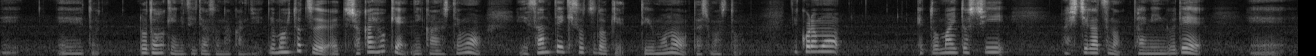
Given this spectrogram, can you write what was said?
でえーと、労働保険についてはそんな感じでもう一つ、えーと、社会保険に関しても、えー、算定基礎届っていうものを出しますと。でこれも、えーと、毎年7月のタイミングで、えー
